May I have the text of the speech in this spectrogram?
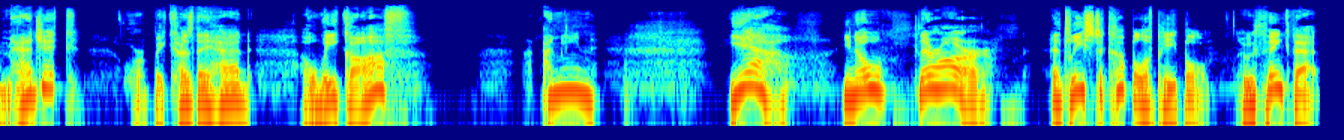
Magic or because they had a week off? I mean, yeah, you know, there are at least a couple of people who think that.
